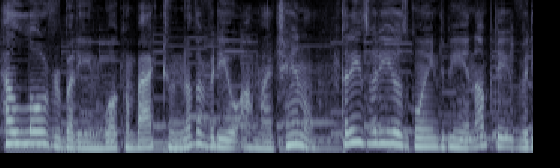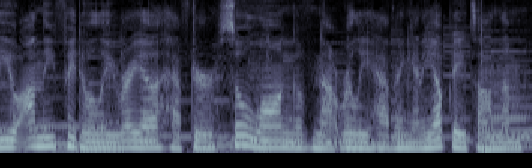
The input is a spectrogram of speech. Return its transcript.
Hello everybody and welcome back to another video on my channel. Today's video is going to be an update video on the Pheidole Rhea after so long of not really having any updates on them.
